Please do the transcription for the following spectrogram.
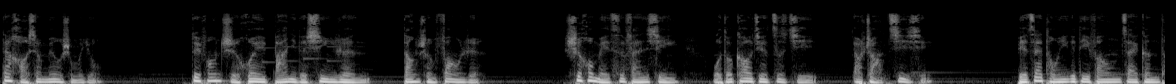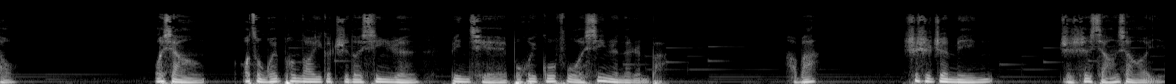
但好像没有什么用，对方只会把你的信任当成放任。事后每次反省，我都告诫自己要长记性，别在同一个地方栽跟头。我想，我总会碰到一个值得信任并且不会辜负我信任的人吧。好吧，事实证明，只是想想而已。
